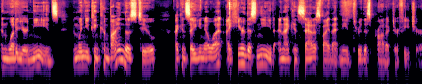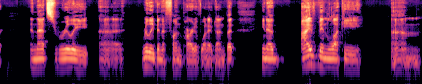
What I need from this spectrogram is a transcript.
And what are your needs? And when you can combine those two I can say, you know what, I hear this need and I can satisfy that need through this product or feature. And that's really, uh, really been a fun part of what I've done. But, you know, I've been lucky. Um,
